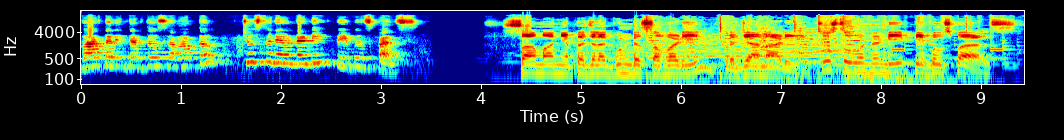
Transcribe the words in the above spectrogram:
వార్తలు ఇంతటితో సమాప్తం. చూస్తూనే ఉండండి పీపుల్స్ పల్స్. సామాన్య ప్రజల గుండె సవ్వడి ప్రజానాడి. చూస్తూ ఉండండి పీపుల్స్ పల్స్.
